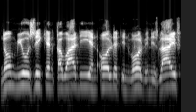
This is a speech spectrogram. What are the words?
no music and qawali and all that involved in his life,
